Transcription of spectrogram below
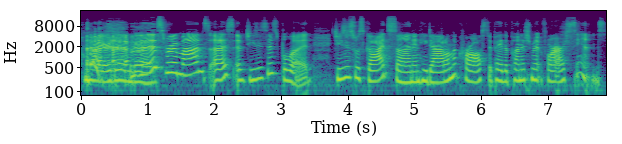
No, you're doing good. This reminds us of Jesus' blood. Jesus was God's son, and he died on the cross to pay the punishment for our sins.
